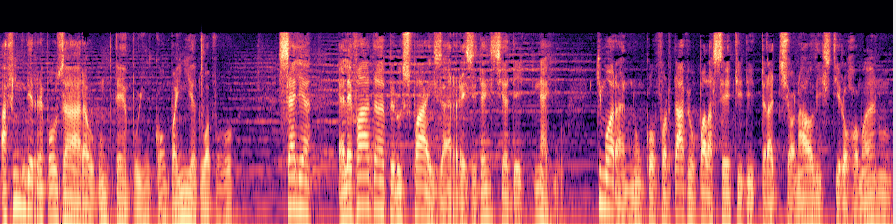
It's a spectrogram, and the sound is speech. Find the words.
a fim de repousar algum tempo em companhia do avô, Célia é levada pelos pais à residência de Cneio, que mora num confortável palacete de tradicional estilo romano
